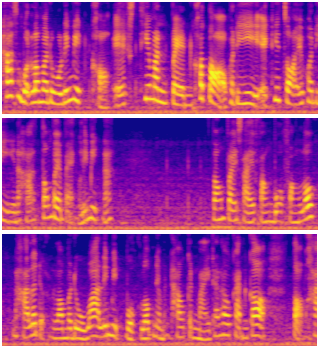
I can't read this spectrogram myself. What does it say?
ถ้าสมมติเรามาดูลิมิตของ x ที่มันเป็นข้อต่อพอดี x ที่จอยพอดีนะคะ ต้องไปแบ่งลิมิตนะ ต้องไปใส่ฝั่งบวกฝั่งลบนะคะ แล้วเดี๋ยวเรามาดูว่าลิมิตบวกลบเนี่ยมันเท่ากันไหม ถ้าเท่ากันก็ตอบค่า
